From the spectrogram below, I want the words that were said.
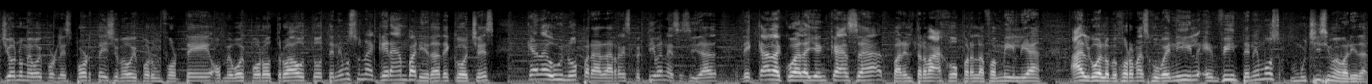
Yo no me voy por el Sportage, yo me voy por un Forte o me voy por otro auto. Tenemos una gran variedad de coches, cada uno para la respectiva necesidad de cada cual ahí en casa, para el trabajo, para la familia, algo a lo mejor más juvenil, en fin, tenemos muchísima variedad.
